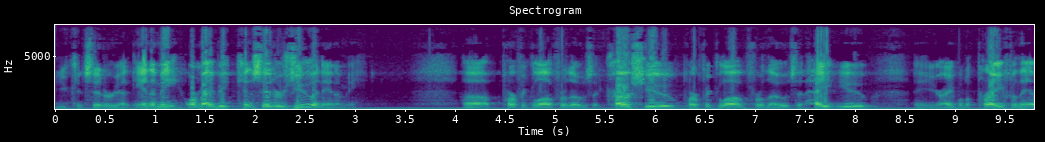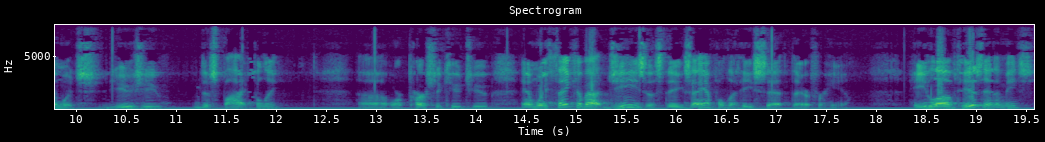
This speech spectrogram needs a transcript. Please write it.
you consider an enemy, or maybe considers you an enemy. Uh, perfect love for those that curse you, perfect love for those that hate you, and you're able to pray for them which use you despitefully uh, or persecute you. And we think about Jesus, the example that he set there for him. He loved his enemies.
